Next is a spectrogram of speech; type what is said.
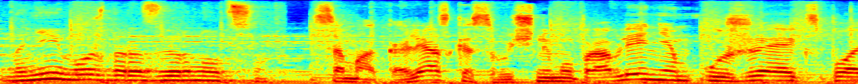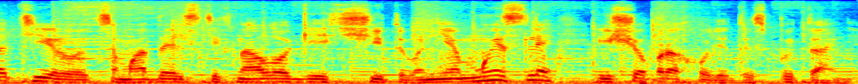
на ней можно развернуться. Сама коляска с ручным управлением уже эксплуатируется. Модель с технологией считывания мысли еще проходит испытания.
